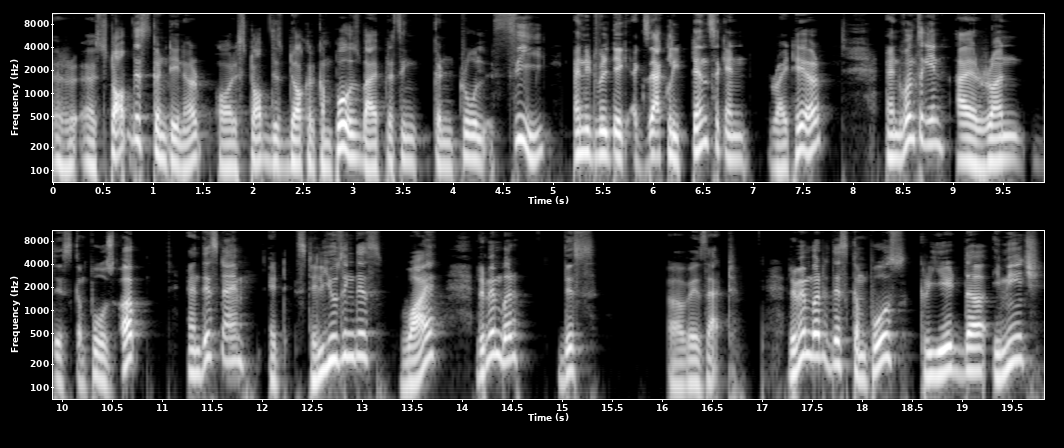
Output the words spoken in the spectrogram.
uh, stop this container or stop this docker compose by pressing control C and it will take exactly 10 seconds right here and once again I run this compose up and this time it still using this. Why? Remember this uh, where is that? Remember this compose create the image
